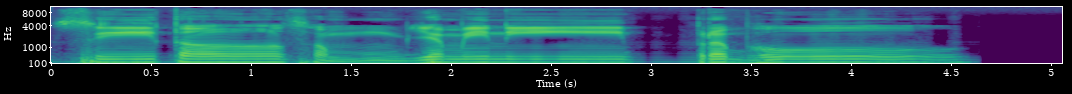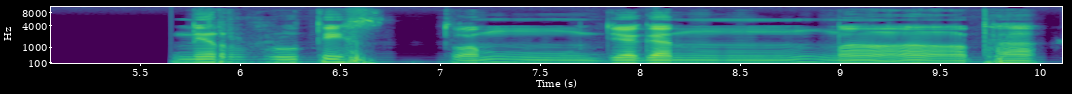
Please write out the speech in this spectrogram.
सीता संयमिनी प्रभो। निर्वृतिस्त्वम् जगन्नाथ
